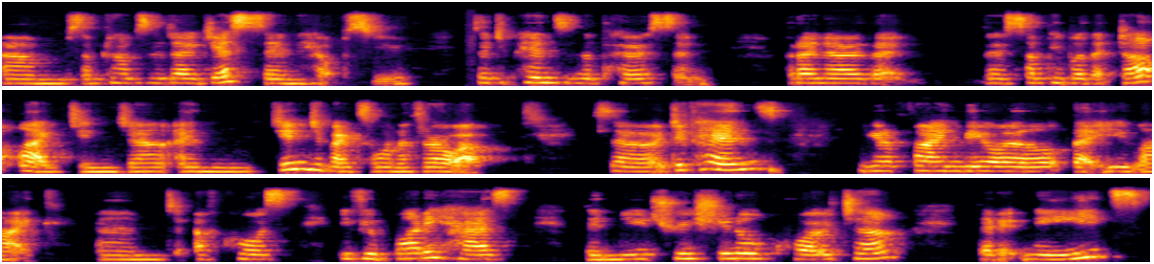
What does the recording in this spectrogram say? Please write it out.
Um, sometimes the DigestZen helps you. So it depends on the person. But I know that there's some people that don't like ginger, and ginger makes want to throw up. So it depends. You're gonna find the oil that you like, and of course, if your body has the nutritional quota that it needs,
